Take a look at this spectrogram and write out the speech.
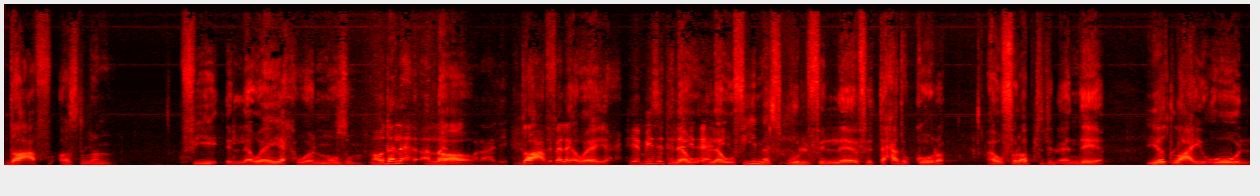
ضعف أصلا في اللوائح والنظم. ما هو ده اللي الله آه ينور عليك. ضعف اللوائح. هي ميزة النادي لو الاهلي لو في مسؤول في ال- في اتحاد الكورة أو في رابطة الأندية يطلع يقول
